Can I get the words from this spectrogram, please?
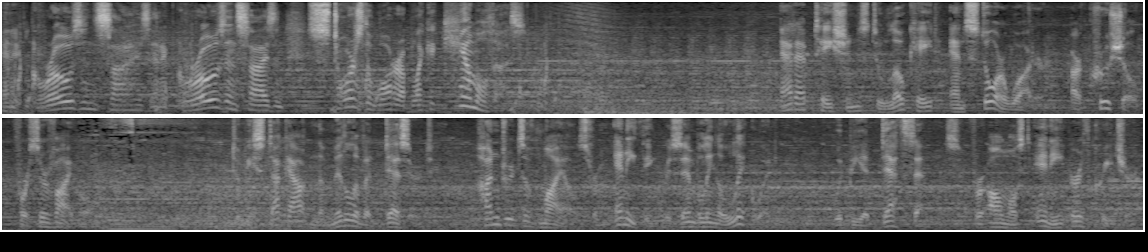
And it grows in size and it grows in size and stores the water up like a camel does adaptations to locate and store water are crucial for survival. To be stuck out in the middle of a desert, hundreds of miles from anything resembling a liquid would be a death sentence for almost any Earth creature.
